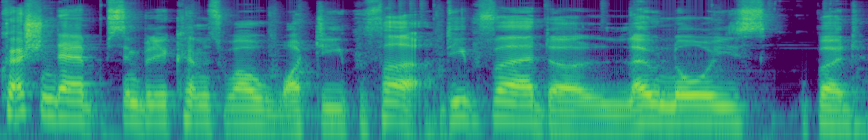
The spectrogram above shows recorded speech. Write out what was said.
question there simply becomes, well, what do you prefer? Do you prefer the low noise but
